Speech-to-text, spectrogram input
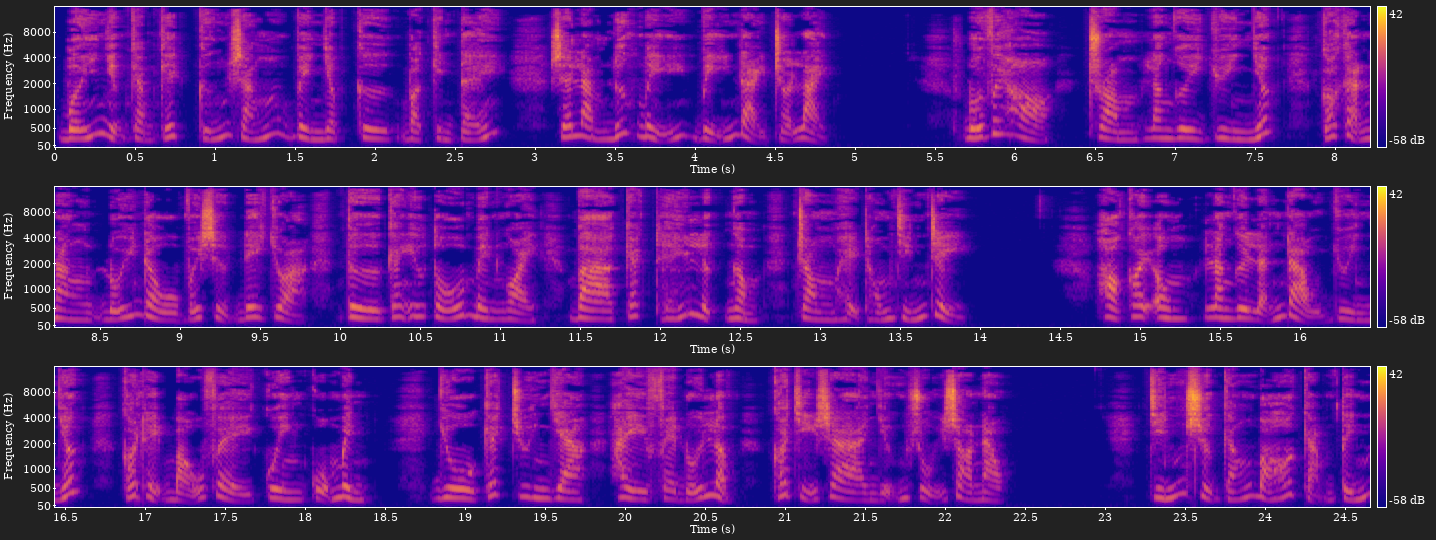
với những cam kết cứng rắn về nhập cư và kinh tế sẽ làm nước Mỹ vĩ đại trở lại. Đối với họ, Trump là người duy nhất có khả năng đối đầu với sự đe dọa từ các yếu tố bên ngoài và các thế lực ngầm trong hệ thống chính trị. Họ coi ông là người lãnh đạo duy nhất có thể bảo vệ quyền của mình, dù các chuyên gia hay phe đối lập có chỉ ra những rủi ro nào. Chính sự gắn bó cảm tính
